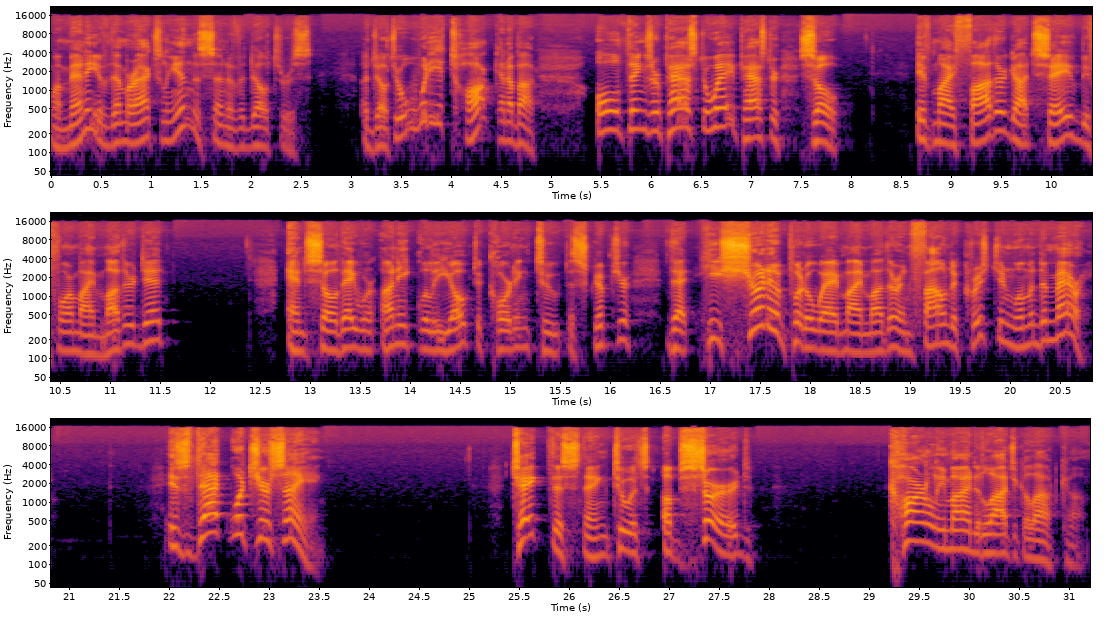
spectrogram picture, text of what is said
Well, many of them are actually in the sin of adulterous adultery. Well, what are you talking about? Old things are passed away, Pastor. So if my father got saved before my mother did, and so they were unequally yoked according to the scripture, that he should have put away my mother and found a Christian woman to marry. Is that what you're saying? Take this thing to its absurd, carnally minded logical outcome.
